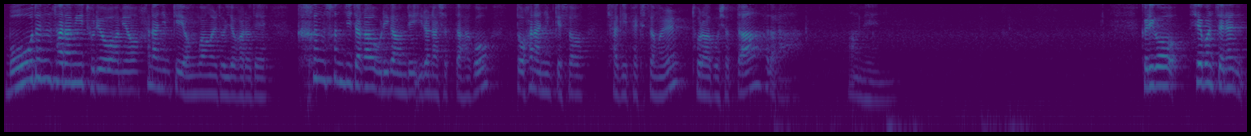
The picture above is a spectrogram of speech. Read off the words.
모든 사람이 두려워하며 하나님께 영광을 돌려가로되 큰 선지자가 우리 가운데 일어나셨다 하고 또 하나님께서 자기 백성을 돌아보셨다 하더라. 아멘. 그리고 세 번째는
